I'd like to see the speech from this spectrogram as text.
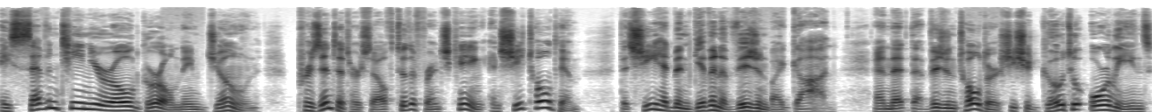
a 17 year old girl named Joan presented herself to the French king, and she told him that she had been given a vision by God, and that that vision told her she should go to Orleans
